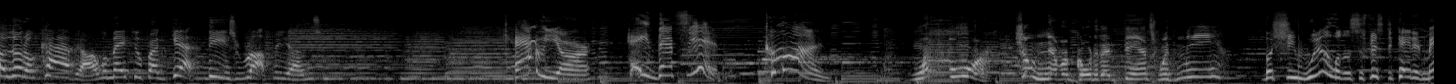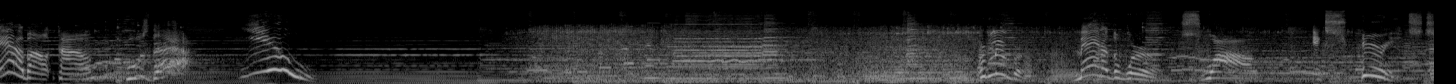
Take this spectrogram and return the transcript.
A little caviar will make you forget these ruffians. Caviar? Hey, that's it. Come on. What for? She'll never go to that dance with me. But she will with a sophisticated man about town. Who's that? You! Of the world, suave, experienced,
